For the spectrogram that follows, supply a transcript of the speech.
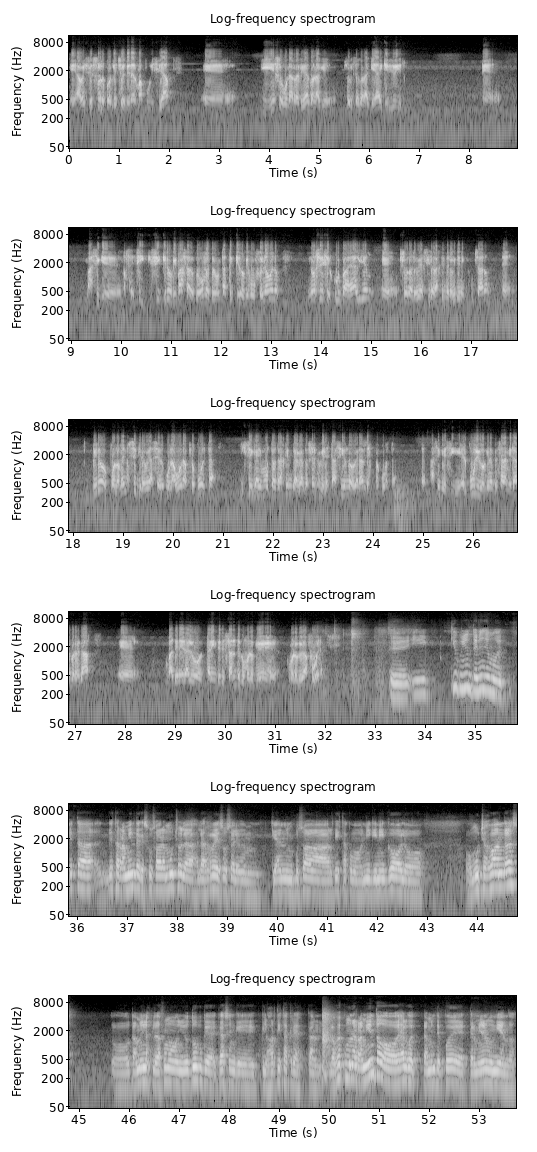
eh, a veces solo por el hecho de tener más publicidad, eh, y eso es una realidad con la que, yo que sé, con la que hay que vivir. así que, no sé, sí, sí creo que pasa, lo que vos me preguntaste, creo que es un fenómeno, no sé si es culpa de alguien, eh, yo no le voy a decir a la gente lo que tiene que escuchar, eh, pero por lo menos sé que le voy a hacer una buena propuesta y sé que hay mucha otra gente acá en que le está haciendo grandes propuestas. Eh, así que si el público quiere empezar a mirar por acá, va a tener algo tan interesante como lo que como lo que ve afuera. ¿Y qué opinión tenés de esta, de esta herramienta que se usa ahora mucho, las, las redes sociales, que han impulsado a artistas como Nicky Nicole o o muchas bandas, o también las plataformas en YouTube que, hacen que, los artistas crezcan. ¿Los ves como una herramienta o es algo que también te puede terminar hundiendo?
